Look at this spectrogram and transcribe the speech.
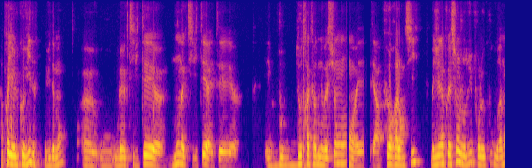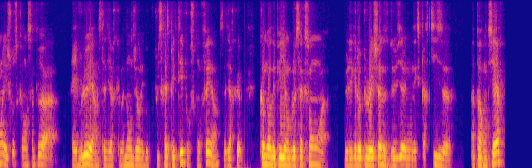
Après, il y a eu le Covid, évidemment, euh, où, l'activité, euh, mon activité a été, et d'autres acteurs d'innovation été un peu ralentis. Mais j'ai l'impression aujourd'hui, pour le coup, vraiment les choses commencent un peu à, évoluer. Hein. C'est-à-dire que maintenant, on est beaucoup plus respecté pour ce qu'on fait. Hein. C'est-à-dire que, comme dans des pays anglo-saxons, le legal operations devient une expertise à part entière.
